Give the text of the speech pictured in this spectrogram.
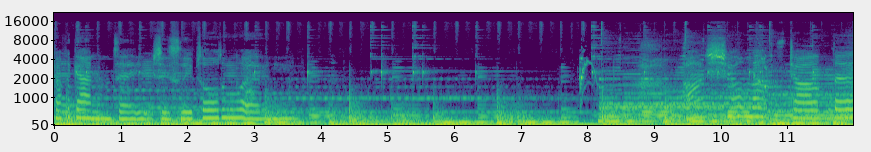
Trafficante, she sleeps all the way. Hush your mouth, child.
